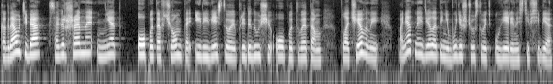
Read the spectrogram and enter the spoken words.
когда у тебя совершенно нет опыта в чем-то или весь твой предыдущий опыт в этом плачевный, понятное дело, ты не будешь чувствовать уверенности в себе,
